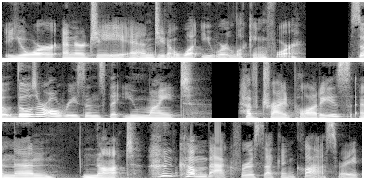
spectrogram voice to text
your energy and you know what you were looking for. So, those are all reasons that you might have tried Pilates and then not come back for a second class, right?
